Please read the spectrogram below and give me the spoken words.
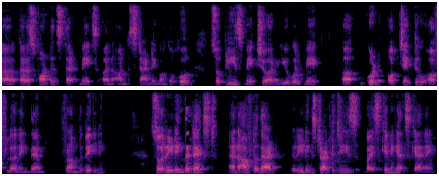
uh, correspondence that makes an understanding on the whole. So please make sure you will make a good objective of learning them from the beginning. So reading the text and after that reading strategies by skimming and scanning,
